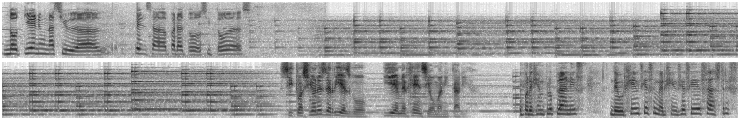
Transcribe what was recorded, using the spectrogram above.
no tiene una ciudad pensada para todos y todas. Situaciones de riesgo y emergencia humanitaria. Por ejemplo, planes de urgencias, emergencias y desastres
